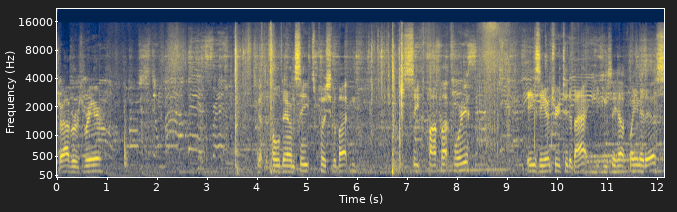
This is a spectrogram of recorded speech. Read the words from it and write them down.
driver's rear. It's got the fold down seats, push the button seats pop up for you. Easy entry to the back. You can see how clean it is.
